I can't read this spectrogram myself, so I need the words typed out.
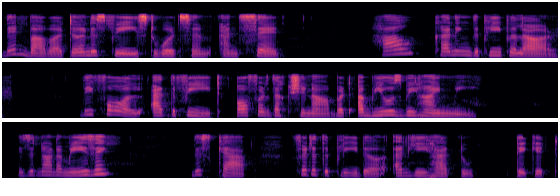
Then Baba turned his face towards him and said, How cunning the people are! They fall at the feet, offer dakshina, but abuse behind me. Is it not amazing? This cap fitted the pleader and he had to take it.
